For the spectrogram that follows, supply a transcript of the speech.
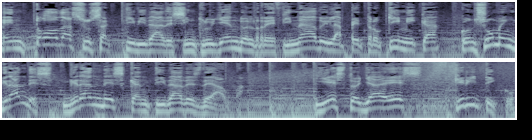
En todas sus actividades, incluyendo el refinado y la petroquímica, consumen grandes, grandes cantidades de agua. Y esto ya es crítico.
